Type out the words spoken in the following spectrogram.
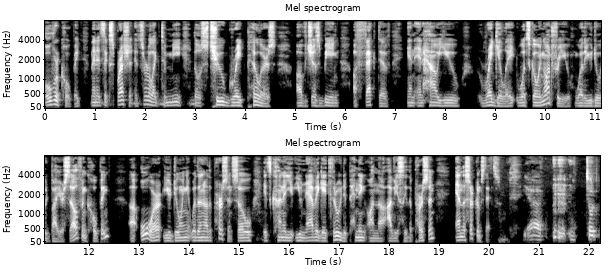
over coping then it's expression. It's sort of like to mm-hmm. me those two great pillars of just being effective in and how you regulate what's going on for you, whether you do it by yourself and coping, uh, or you're doing it with another person. So it's kind of you, you navigate through depending on the obviously the person and the circumstance. Yeah, to-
